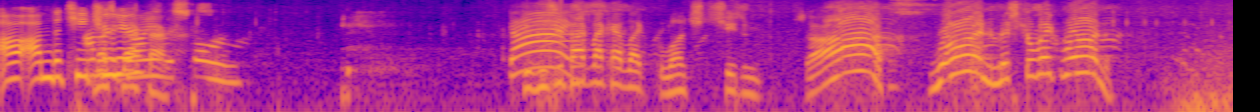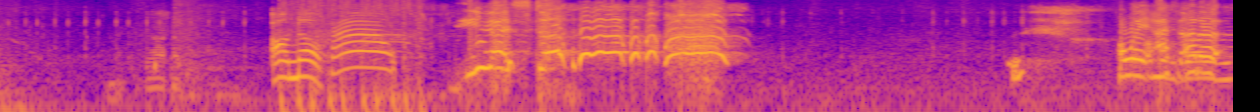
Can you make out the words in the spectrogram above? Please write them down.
I, I'm the I'm teacher here. die in the storm. Dude, does your backpack have like lunch cheese and Ah! Run! Mr. Wick, run! Oh no. Help! You guys stop. oh wait, I thought I,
